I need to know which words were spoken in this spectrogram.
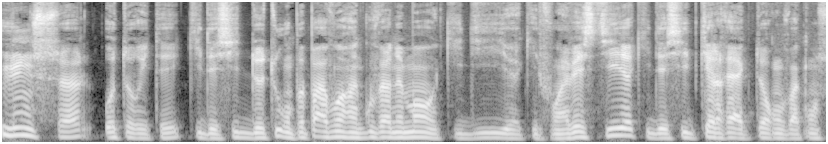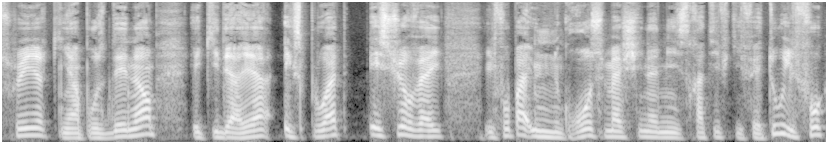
une seule autorité qui décide de tout. On peut pas avoir un gouvernement qui dit euh, qu'il faut investir, qui décide quel réacteur on va construire, qui impose des normes et qui derrière exploite et surveille. Il faut pas une grosse machine administrative qui fait tout. Il faut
